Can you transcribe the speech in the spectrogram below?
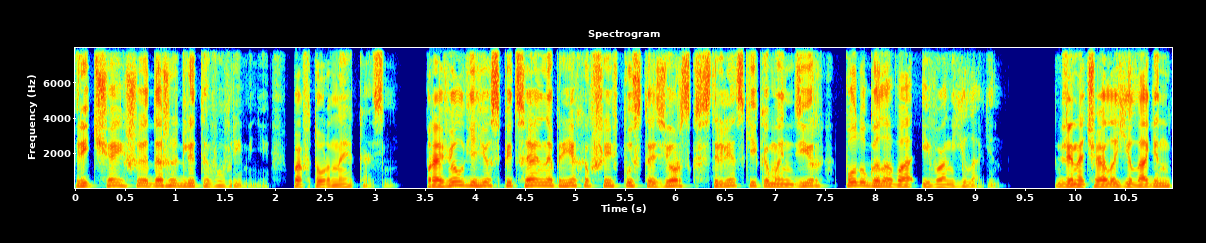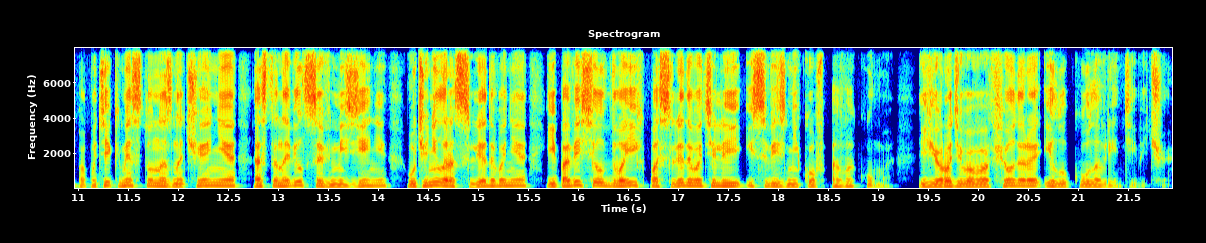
редчайшее даже для того времени — повторная казнь. Провел ее специально приехавший в Пустозерск стрелецкий командир полуголова Иван Елагин. Для начала Елагин по пути к месту назначения остановился в Мизене, учинил расследование и повесил двоих последователей и связняков Авакума, юродивого Федора и Луку Лаврентьевича.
